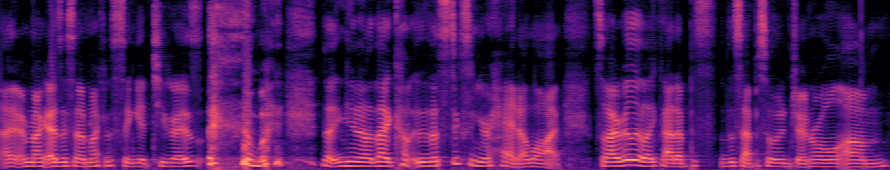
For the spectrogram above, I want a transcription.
I, am not, as I said, I'm not gonna sing it to you guys, but that you know that com- that sticks in your head a lot. So I really like that this episode in general. Um,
